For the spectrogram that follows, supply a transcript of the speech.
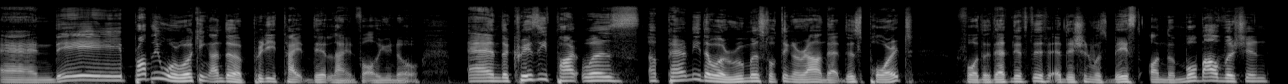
and they probably were working under a pretty tight deadline for all you know. And the crazy part was apparently there were rumors floating around that this port for the definitive edition was based on the mobile version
